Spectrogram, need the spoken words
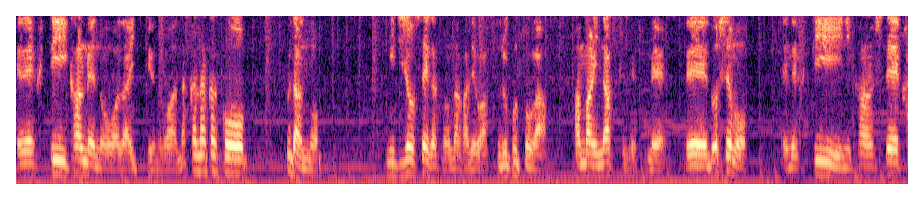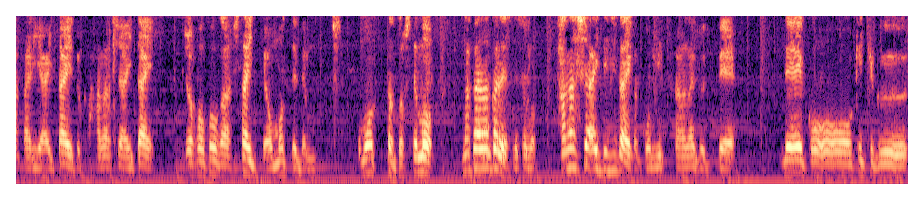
NFT 関連の話題っていうのは、なかなかこう、普段の日常生活の中ではすることがあんまりなくてですね、で、どうしても NFT に関して語り合いたいとか話し合いたい、情報交換したいって思ってでも、思ったとしても、なかなかですね、その話し相手自体がこう見つからなくって、で、こう、結局、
